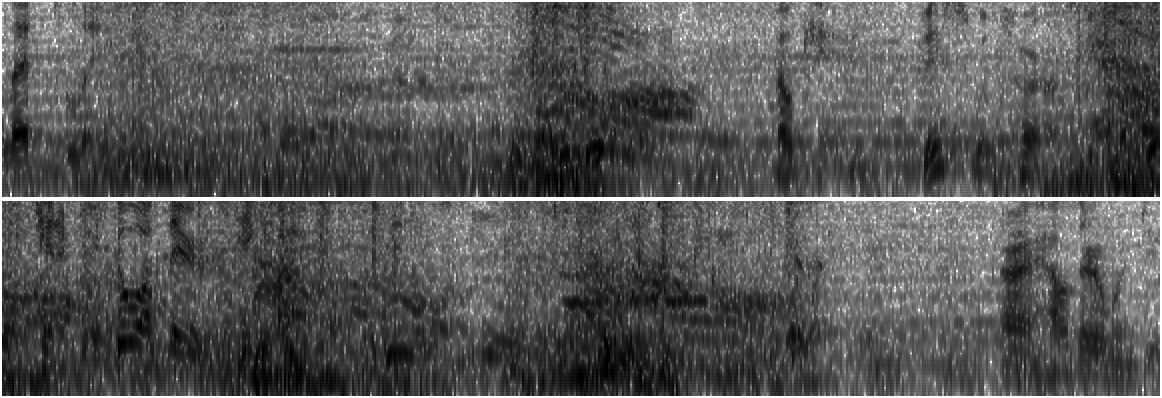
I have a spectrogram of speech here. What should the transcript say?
Lead blades. Okay. This will hurt. Kenneth, go up there. Take him out. Alright, how's everyone doing?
